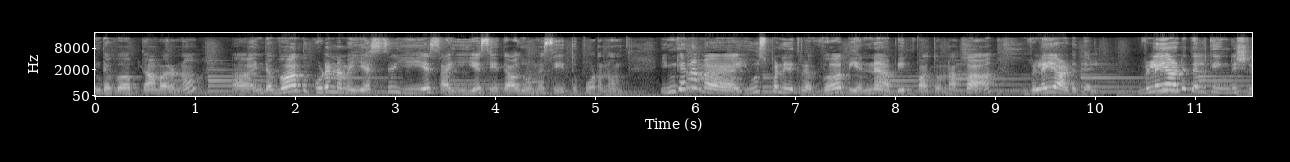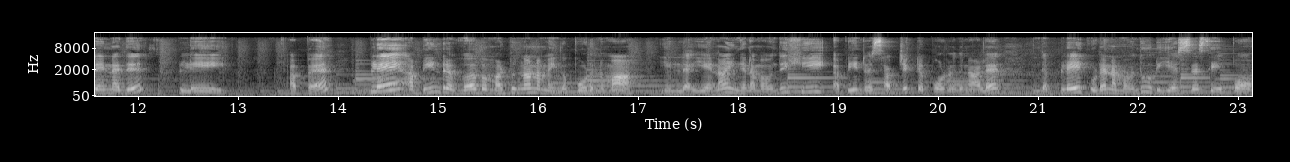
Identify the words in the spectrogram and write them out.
இந்த வேர்ப் தான் வரணும். இந்த வேர்ப் கூட நம்ம எஸ் இஎஸ் ஐஇஎஸ் ஏதாவது ஒன்று சேர்த்து போடணும். இங்கே நம்ம யூஸ் பண்ணியிருக்கிற வேர்ப் என்ன அப்படின்னு பார்த்தோம்னாக்கா விளையாடுதல். விளையாடுதலுக்கு இங்கிலீஷில் என்னது? ப்ளே அப்போ ப்ளே அப்படின்ற வேர்பை மட்டும்தான் நம்ம இங்கே போடணுமா? இல்லை. ஏன்னா இங்கே நம்ம வந்து ஹீ அப்படின்ற சப்ஜெக்டை போடுறதுனால இந்த ப்ளே கூட நம்ம வந்து ஒரு எஸ்ஸை சேர்ப்போம்.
